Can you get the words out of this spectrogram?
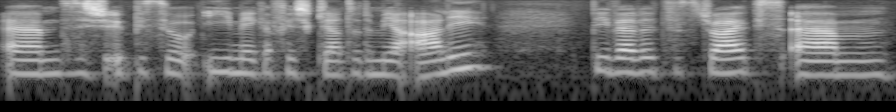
Ähm, das ist etwas, was ich mega fest gelernt habe, oder wir alle bei Velvet Stripes. Ähm,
